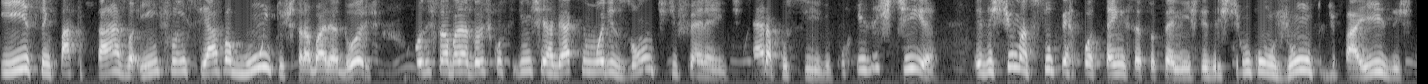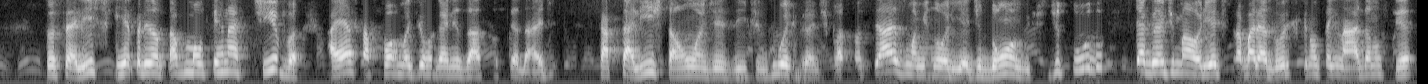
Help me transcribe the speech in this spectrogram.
E isso impactava e influenciava muito os trabalhadores, pois os trabalhadores conseguiam enxergar que um horizonte diferente era possível, porque existia. Existia uma superpotência socialista, existia um conjunto de países socialistas que representavam uma alternativa a essa forma de organizar a sociedade capitalista, onde existem duas grandes classes sociais, uma minoria de donos de tudo e a grande maioria de trabalhadores que não tem nada a não ser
